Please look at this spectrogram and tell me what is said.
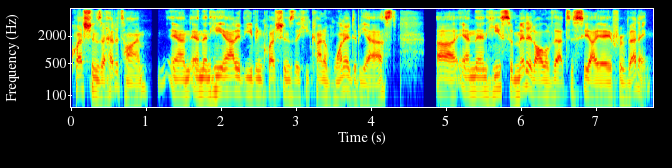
questions ahead of time, and and then he added even questions that he kind of wanted to be asked, uh, and then he submitted all of that to CIA for vetting.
